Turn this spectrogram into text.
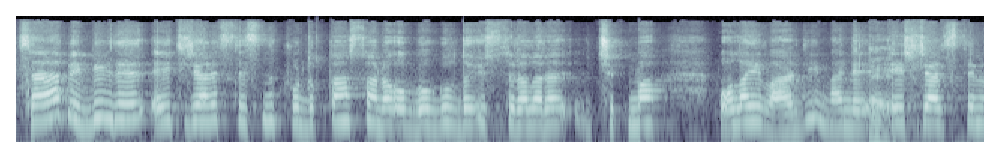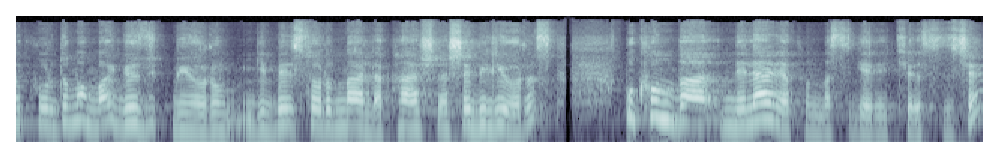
Serhat Bey bir de e-ticaret sitesini kurduktan sonra o Google'da üst sıralara çıkma olayı var değil mi? Hani evet. e-ticaret sitemi kurdum ama gözükmüyorum gibi sorunlarla karşılaşabiliyoruz. Bu konuda neler yapılması gerekiyor sizce?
